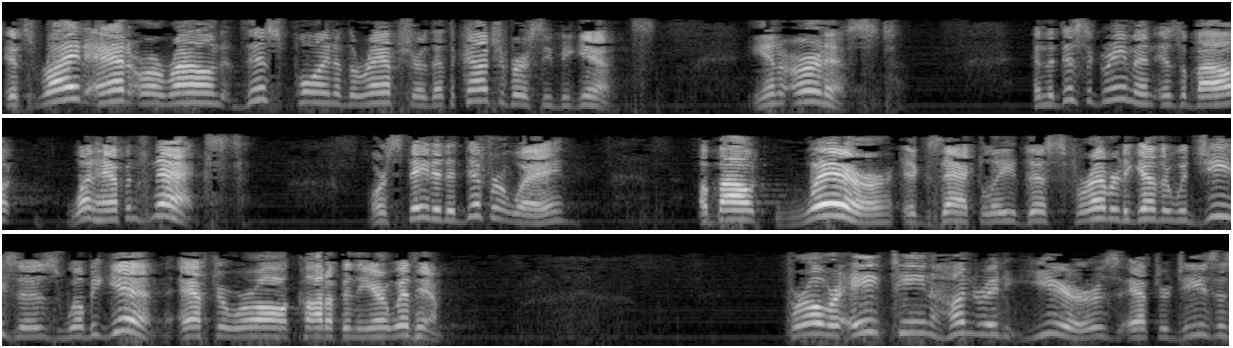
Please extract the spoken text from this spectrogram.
It's right at or around this point of the rapture that the controversy begins in earnest. And the disagreement is about what happens next. Or stated a different way, about where exactly this forever together with Jesus will begin after we're all caught up in the air with Him. For over 1800 years after Jesus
